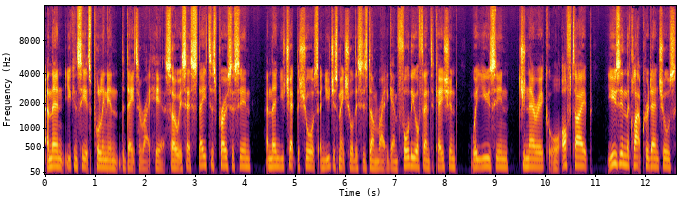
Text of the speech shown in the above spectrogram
and then you can see it's pulling in the data right here. So it says status processing, and then you check the shorts and you just make sure this is done right again. For the authentication, we're using generic or off type, using the Klap credentials.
